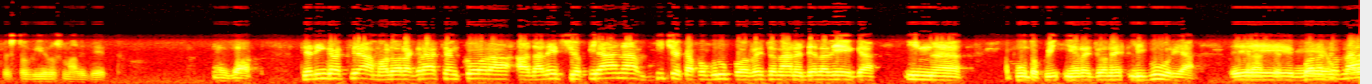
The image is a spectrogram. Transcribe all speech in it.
questo virus maledetto. Esatto. Ti ringraziamo, allora grazie ancora ad Alessio Piana, vice capogruppo regionale della Lega in, eh, appunto qui in Regione Liguria. Te, buona giornata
